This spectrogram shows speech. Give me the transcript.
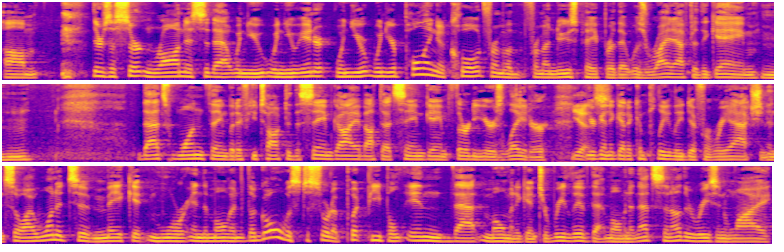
Um, there's a certain rawness to that when you when you enter when you're when you're pulling a quote from a from a newspaper that was right after the game. Mm-hmm that's one thing. But if you talk to the same guy about that same game 30 years later, yes. you're going to get a completely different reaction. And so I wanted to make it more in the moment. The goal was to sort of put people in that moment again, to relive that moment. And that's another reason why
